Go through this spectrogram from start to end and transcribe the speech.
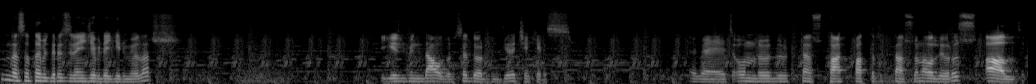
Şunu da satabiliriz. Range'e bile girmiyorlar. 100 bin daha olursa dördüncüye de çekeriz. Evet onu da öldürdükten sonra tank patladıktan sonra alıyoruz. Aldık.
